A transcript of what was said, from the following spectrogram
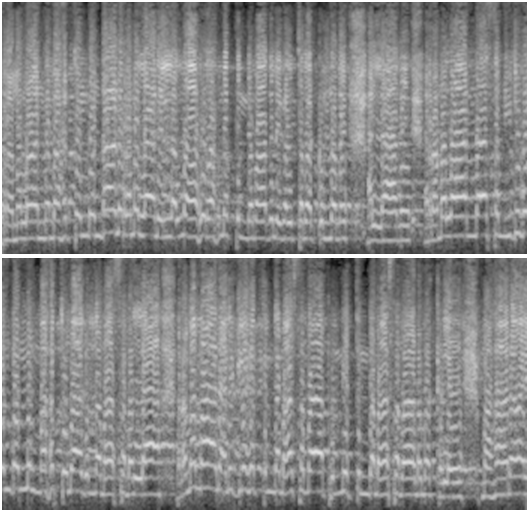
റമലാന്റെ മഹത്വം കൊണ്ടാണ് റമലാനിൽ അള്ളാഹു റഹ്മത്തിന്റെ വാതിലുകൾ തുറക്കുന്നത്. അല്ലാതെ റമലാൻ മാസം ഇതുകൊണ്ടൊന്നും മഹത്വമാകുന്ന മാസമല്ല. റമലാൻ അനുഗ്രഹത്തിന്റെ മാസമാ പുണ്യത്തിന്റെ മാസമാണ് മക്കളെ. മഹാനായ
